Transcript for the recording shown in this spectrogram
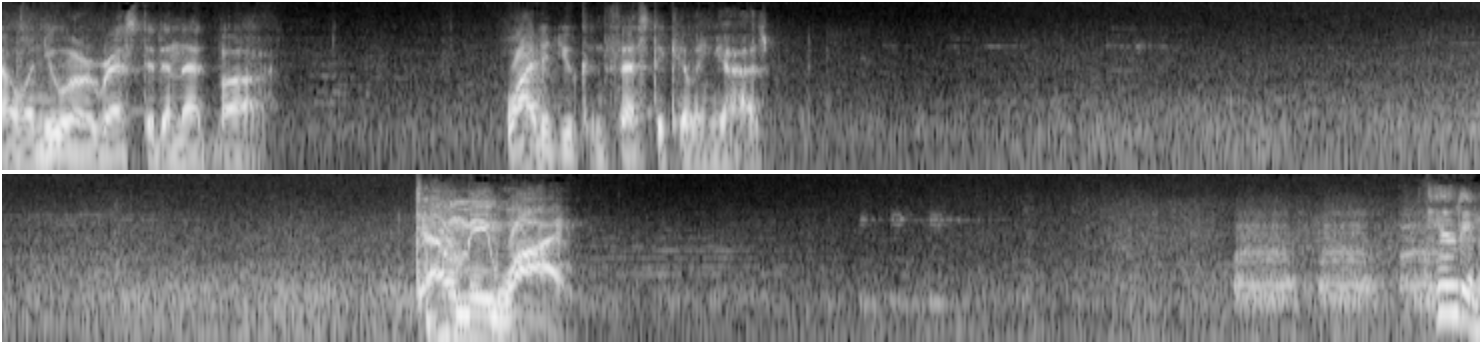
Now, when you were arrested in that bar, why did you confess to killing your husband? Tell me why. Killed him.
